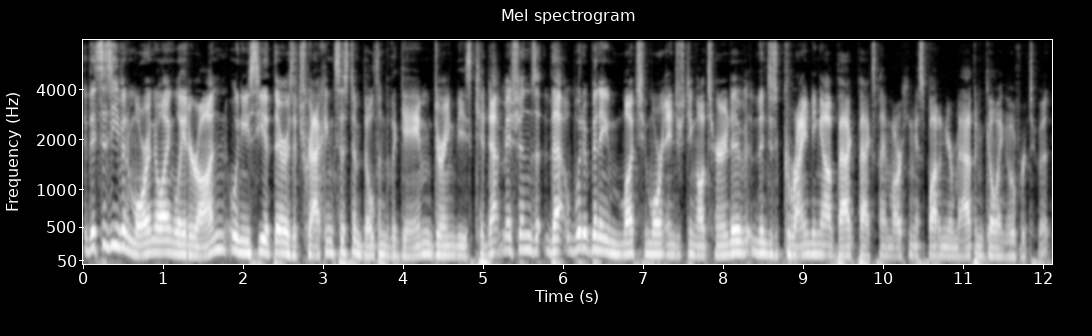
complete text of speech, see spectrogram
This is even more annoying later on when you see that there is a tracking system built into the game during these kidnap missions that would have been a much more interesting alternative than just grinding out backpacks by marking a spot on your map and going over to it.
